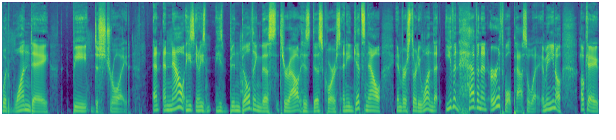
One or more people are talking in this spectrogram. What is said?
would one day be destroyed. And and now he's you know he's he's been building this throughout his discourse and he gets now in verse 31 that even heaven and earth will pass away. I mean, you know, okay,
